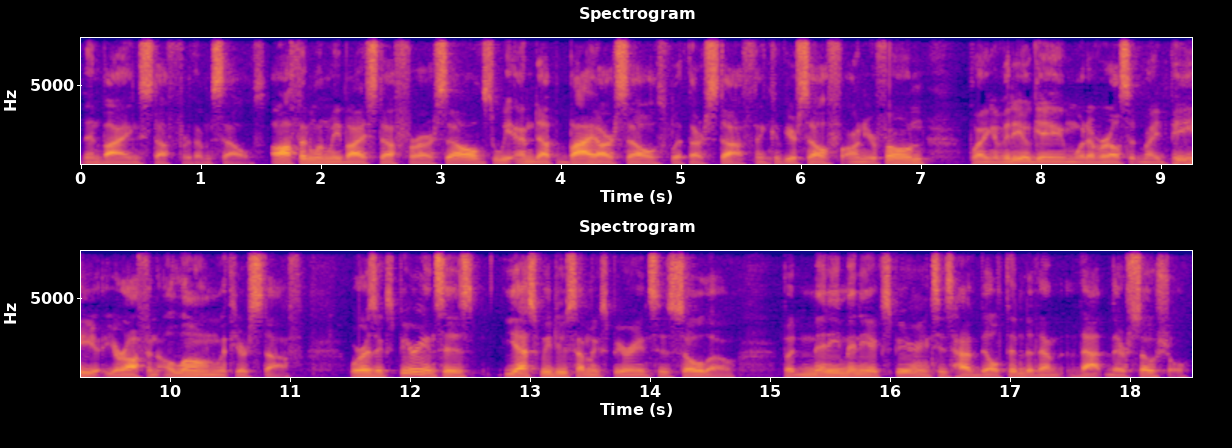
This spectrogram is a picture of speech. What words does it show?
than buying stuff for themselves. Often when we buy stuff for ourselves, we end up by ourselves with our stuff. Think of yourself on your phone, playing a video game, whatever else it might be. You're often alone with your stuff. Whereas experiences, yes, we do some experiences solo, but many, many experiences have built into them that they're social.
